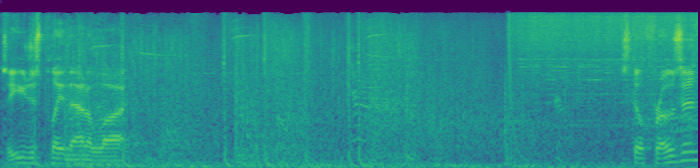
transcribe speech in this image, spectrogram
So you just play that a lot. Still frozen?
